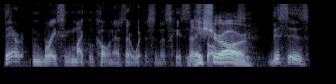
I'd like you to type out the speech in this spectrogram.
they're embracing Michael Cohen as their witness in this case. Their They sure witness. are. This is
